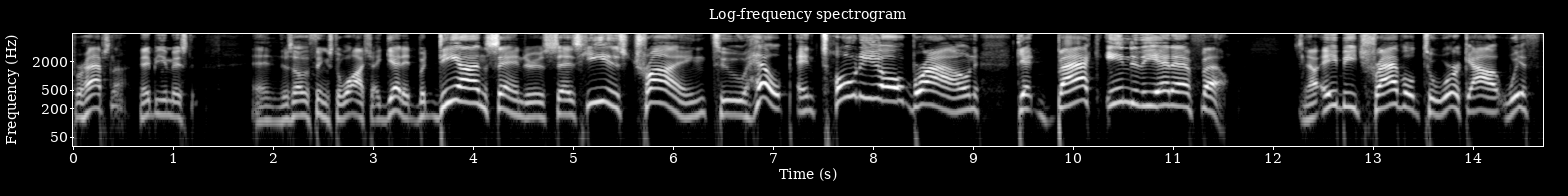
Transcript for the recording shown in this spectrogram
Perhaps not. Maybe you missed it. And there's other things to watch. I get it. But Deion Sanders says he is trying to help Antonio Brown get back into the NFL. Now, AB traveled to work out with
